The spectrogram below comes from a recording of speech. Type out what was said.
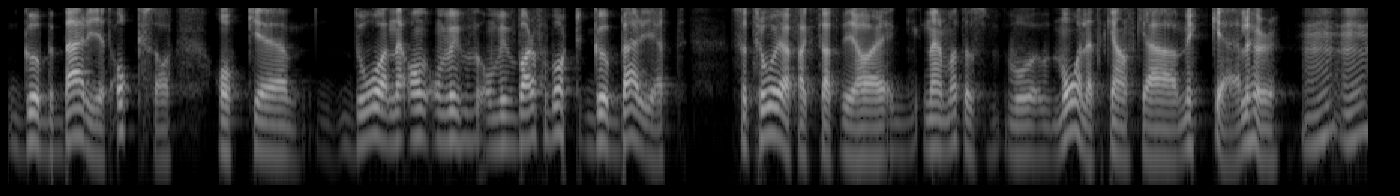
gubbberget också. Och eh, då, när, om, om, vi, om vi bara får bort gubbberget så tror jag faktiskt att vi har närmat oss målet ganska mycket, eller hur? Mm, mm.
